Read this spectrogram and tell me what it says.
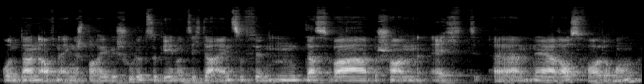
und dann auf eine englischsprachige Schule zu gehen und sich da einzufinden, das war schon echt äh, eine Herausforderung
